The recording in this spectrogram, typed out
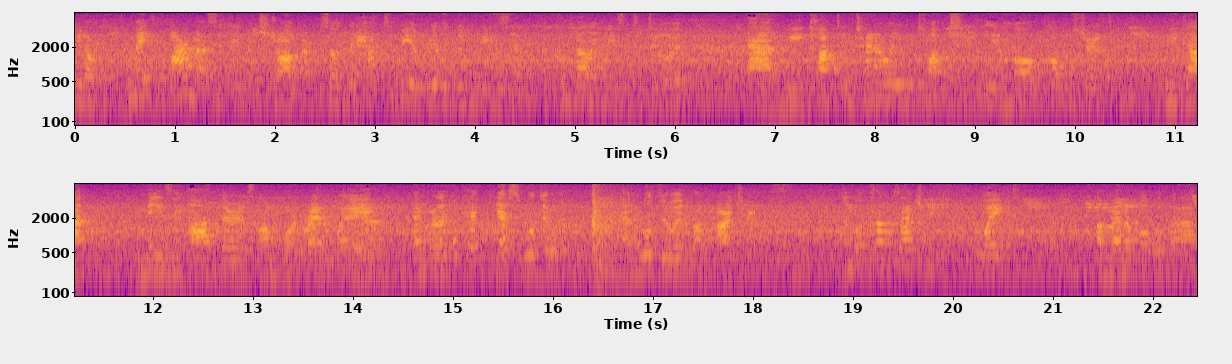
you know, make our message even stronger. So there had to be a really good reason, a compelling reason to do it. And we talked internally, we talked to Lee & Low publishers, we got amazing authors on board right away. Yeah. And we're like, okay, yes, we'll do it. And we'll do it on our terms. And was actually quite amenable with that.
